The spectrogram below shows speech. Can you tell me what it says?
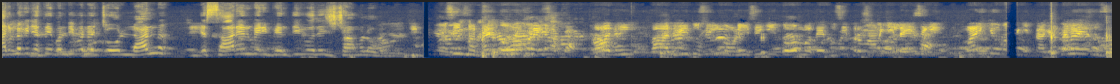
ਧਾਰਮਿਕ ਜਥੇਬੰਦੀ ਵੱਲੋਂ ਚੋਣ ਲੜਨ ਇਹ ਸਾਰਿਆਂ ਨੂੰ ਮੇਰੀ ਬੇਨਤੀ ਵੀ ਉਹਦੇ ਵਿੱਚ ਸ਼ਾਮਲ ਹੋਵੋ। ਤੁਸੀਂ ਮਤੇ ਦੋ ਆਪਣੇ ਹਾਜ਼ਰੀ ਹਾਜ਼ਰੀ ਤੁਸੀਂ ਲਗਾਉਣੀ ਸੀਗੀ ਦੋ ਮਤੇ ਤੁਸੀਂ ਪ੍ਰਵਾਨਗੀ ਲਈ ਸੀਗੀ ਮਾਈ ਕਿਉਂ ਬੰਦ ਕੀਤਾ ਗਿਆ? ਪਹਿਲਾਂ ਇਹ ਦੱਸੋ।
